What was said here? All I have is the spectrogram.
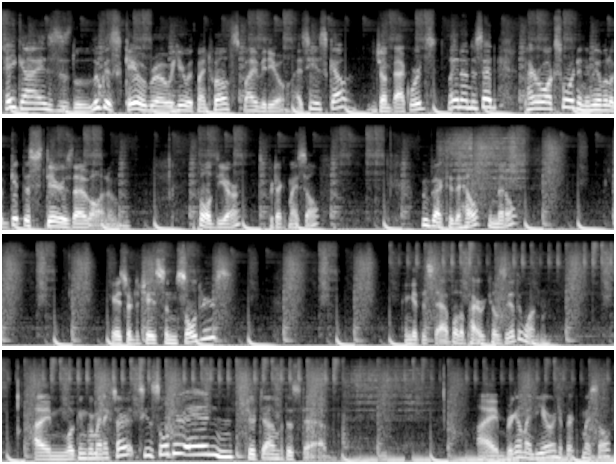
Hey guys, this is Lucas Ko Bro here with my 12th spy video. I see a scout, jump backwards, land on his head, pyro walk forward, and I'm able to get the stair stab on him. Pull a DR to protect myself. Move back to the health and metal. Here I start to chase some soldiers. And get the stab while the pyro kills the other one. I'm looking for my next target, see a soldier, and shoot down with the stab. I bring out my DR to protect myself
